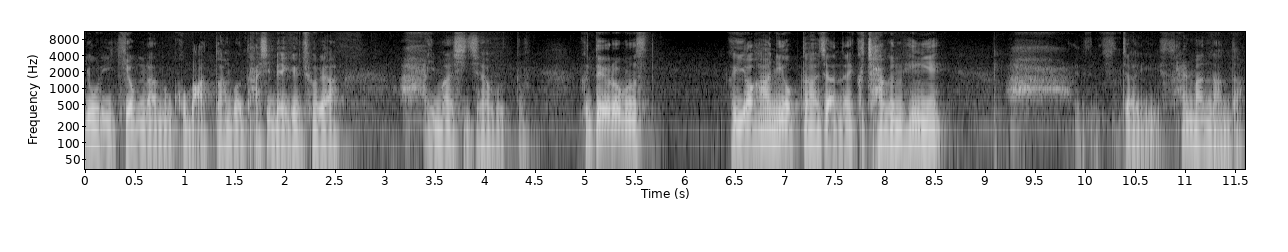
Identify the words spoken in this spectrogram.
요리 기억나면 그 맛도 한번 다시 먹여줘야 아 이 맛이지 하고 또 그때 여러분 그 여한이 없다 하지 않나요? 그 작은 행위에 아 진짜 이 살맛 난다.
